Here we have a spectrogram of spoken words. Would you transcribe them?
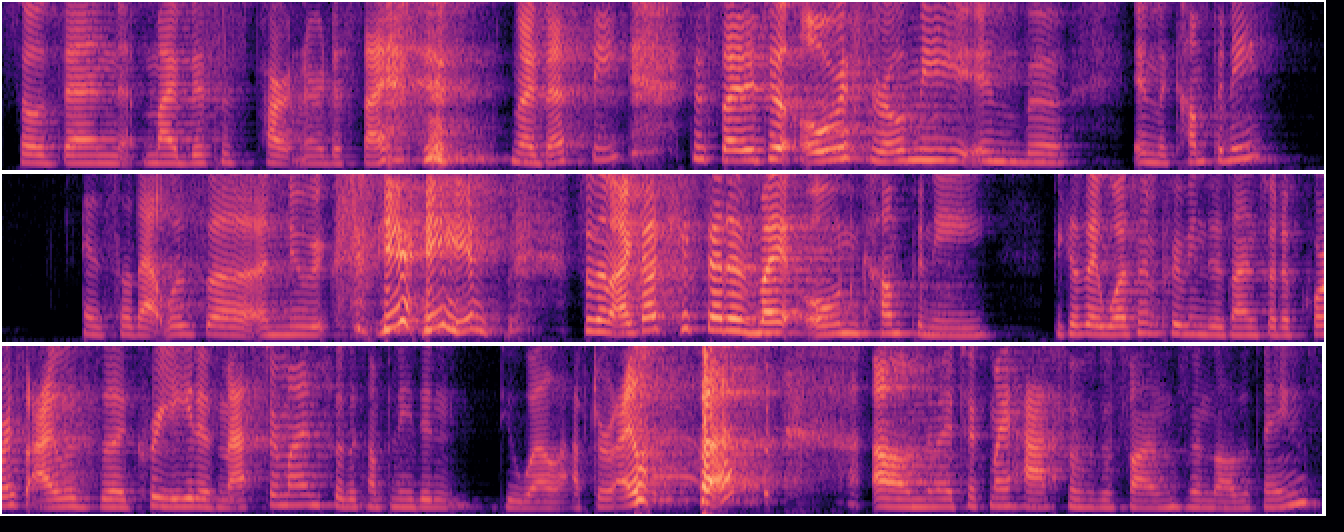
so then my business partner decided, my bestie, decided to overthrow me in the in the company, and so that was a, a new experience. so then I got kicked out of my own company because I wasn't proving designs, but of course I was the creative mastermind, so the company didn't do well after I left. Um, and I took my half of the funds and all the things.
